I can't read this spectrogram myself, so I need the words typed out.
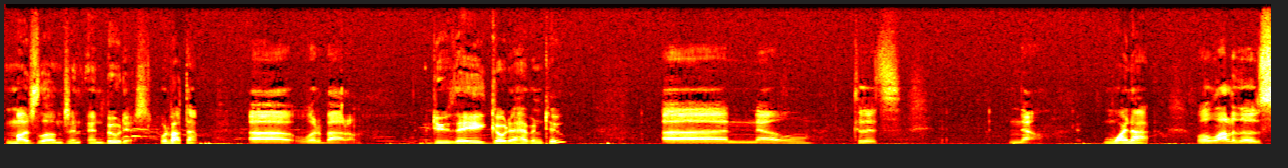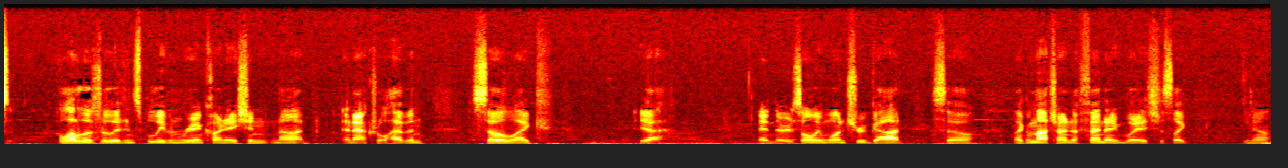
Muslims and, and Buddhists? What about them? Uh, what about them? Do they go to heaven too? Uh, no, because it's no. Why not? Well, a lot of those, a lot of those religions believe in reincarnation, not an actual heaven. So, like, yeah, and there's only one true God. So, like, I'm not trying to offend anybody. It's just like, you know,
